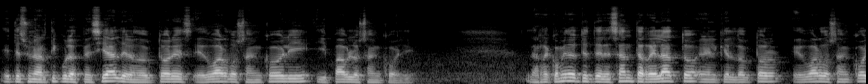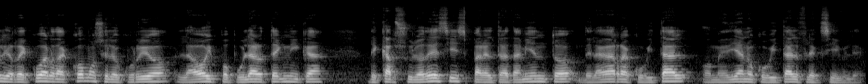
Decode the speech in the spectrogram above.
Este es un artículo especial de los doctores Eduardo Zancoli y Pablo Zancoli. Les recomiendo este interesante relato en el que el doctor Eduardo Zancoli recuerda cómo se le ocurrió la hoy popular técnica de capsulodesis para el tratamiento de la garra cubital o mediano cubital flexible.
